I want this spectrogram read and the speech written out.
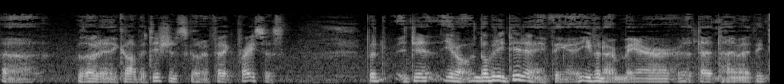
uh, without any competition, it's going to affect prices. But it did, you know, nobody did anything. Even our mayor at that time, I think,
